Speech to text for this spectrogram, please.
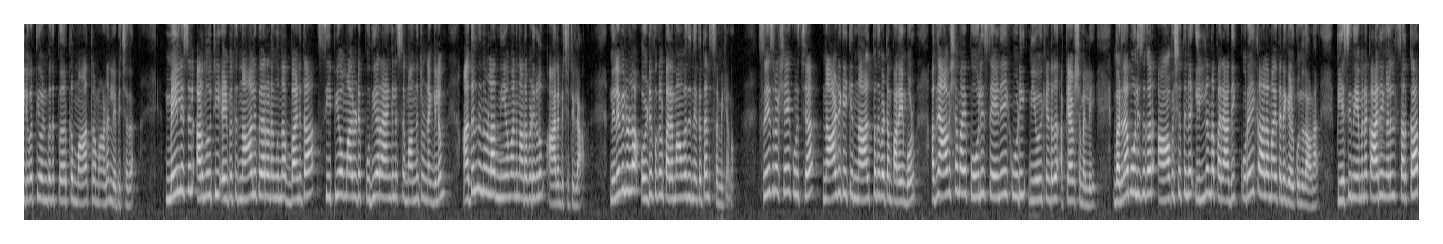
ഇരുപത്തി ഒൻപത് പേർക്ക് മാത്രമാണ് ലഭിച്ചത്. മെയിൻ ലിസ്റ്റിൽ അറുന്നൂറ്റി എഴുപത്തിനാല് പേർ അടങ്ങുന്ന വനിതാ സി പി ഒമാരുടെ പുതിയ റാങ്ക് ലിസ്റ്റ് വന്നിട്ടുണ്ടെങ്കിലും അതിൽ നിന്നുള്ള നിയമന നടപടികളും ആരംഭിച്ചിട്ടില്ല. നിലവിലുള്ള ഒഴിവുകൾ പരമാവധി നികത്താൻ ശ്രമിക്കണം. സ്ത്രീ സുരക്ഷയെക്കുറിച്ച് നാഴികയ്ക്ക് നാൽപ്പത് വട്ടം പറയുമ്പോൾ അതിനാവശ്യമായ പോലീസ് സേനയെ കൂടി നിയോഗിക്കേണ്ടത് അത്യാവശ്യമല്ലേ? വനിതാ പോലീസുകാർ ആവശ്യത്തിന് ഇല്ലെന്ന പരാതി കുറേ കാലമായി തന്നെ കേൾക്കുന്നതാണ്. പി എസ് സി നിയമന കാര്യങ്ങളിൽ സർക്കാർ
